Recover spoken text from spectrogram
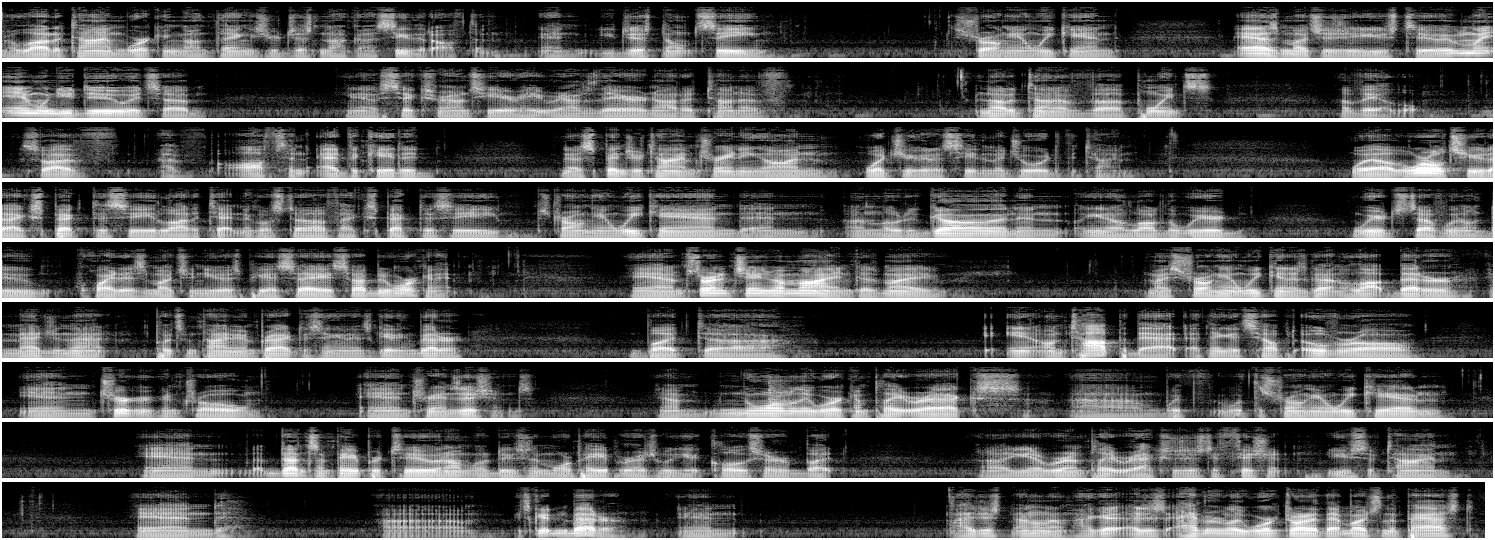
a lot of time working on things you're just not going to see that often, and you just don't see strong hand weak hand as much as you used to. And when, and when you do, it's a you know six rounds here, eight rounds there, not a ton of not a ton of uh, points available. So I've I've often advocated know spend your time training on what you're going to see the majority of the time. Well, World Shoot, I expect to see a lot of technical stuff. I expect to see strong hand weak hand and unloaded gun, and you know a lot of the weird, weird stuff we don't do quite as much in USPSA. So I've been working it, and I'm starting to change my mind because my my strong hand weak hand has gotten a lot better. Imagine that. Put some time in practicing, and it's getting better. But uh, on top of that, I think it's helped overall in trigger control and transitions. I'm normally working plate racks uh, with with the strong hand weak hand, and I've done some paper too, and I'm going to do some more paper as we get closer. But uh, you know, running plate racks is just efficient use of time, and uh, it's getting better. And I just I don't know I, got, I just I haven't really worked on it that much in the past.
